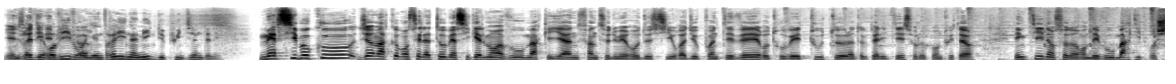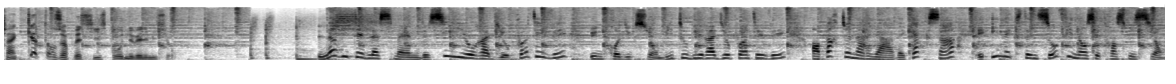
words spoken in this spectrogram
Il y a une vraie dynamique. Revivre, il y a une vraie dynamique depuis une dizaine d'années. Merci beaucoup, Gianmarco Moncellato. Merci également à vous, Marc et Yann. Fin de ce numéro de CIO Radio.tv. Retrouvez toute l'actualité sur le compte Twitter, LinkedIn. On se donne rendez-vous mardi prochain, 14h précise, pour une nouvelle émission. L'invité de la semaine de CEO Radio.tv, une production B2B Radio.tv en partenariat avec AXA et Inextenso Finance et Transmission.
